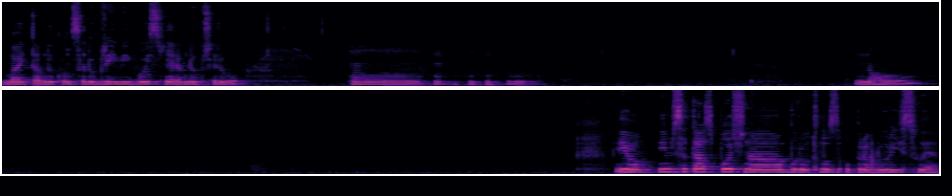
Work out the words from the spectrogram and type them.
mají tam dokonce dobrý vývoj směrem dopředu. Uh, no. Jo, jim se ta společná budoucnost opravdu rýsuje.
